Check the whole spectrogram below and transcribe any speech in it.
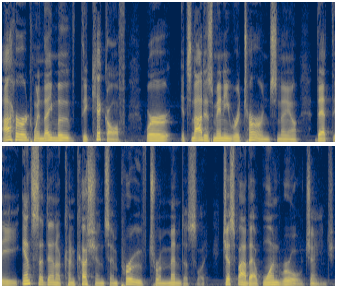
I heard when they moved the kickoff where it's not as many returns now that the incident of concussions improved tremendously just by that one rule change.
